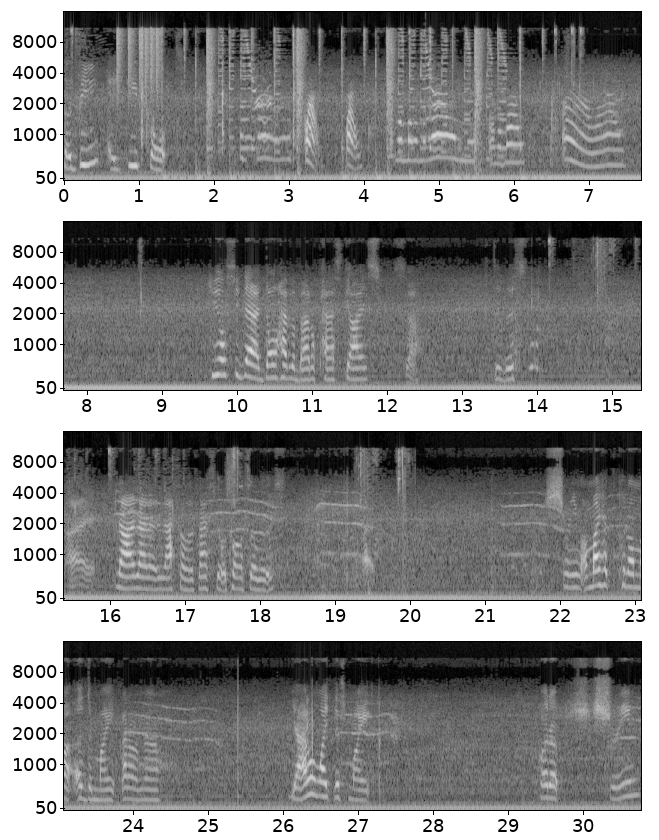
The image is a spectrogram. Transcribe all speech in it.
to be a default. You don't see that I don't have the battle pass, guys. So, do this. Alright. No, no, no, not so this. I still can't sell this. Stream. I might have to put on my other mic. I don't know. Yeah, I don't like this mic. Put up stream.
